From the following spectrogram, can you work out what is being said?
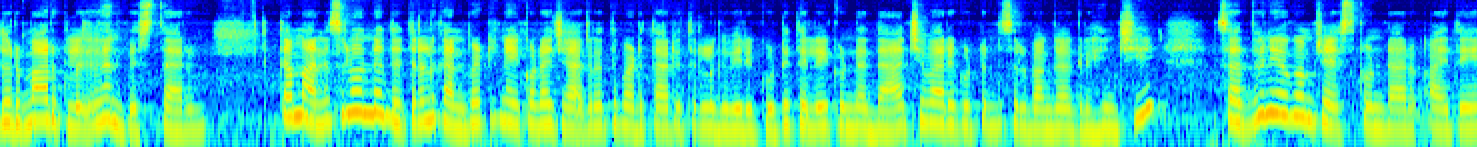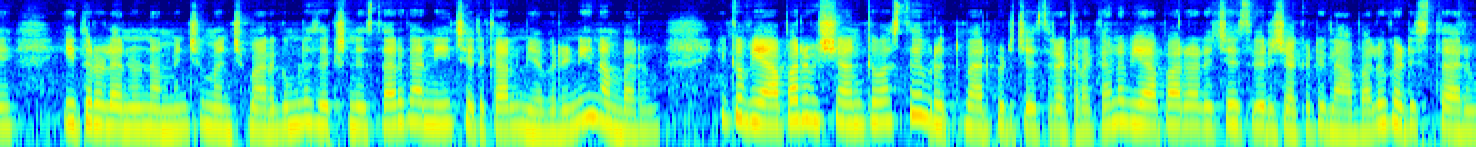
దుర్మార్గులుగా కనిపిస్తారు. తమ మనసులో ఉన్న ఇతరులు కనిపెట్టనీయకుండా జాగ్రత్త పడతారు. ఇతరులకు వీరి గుట్టు తెలియకుండా దాచి వారి గుట్టును సులభంగా గ్రహించి సద్వినియోగం చేసుకుంటారు. అయితే ఇతరులను నమ్మించి మంచి మార్గంలో శిక్షణ ఇస్తారు కానీ చిరకాలం ఎవరిని నమ్మరు. ఇక వ్యాపార విషయానికి వస్తే వృత్తి మార్పిడి చేసి రకరకాల వ్యాపారాలు చేసి వీరి చక్కటి లాభాలు గడిస్తారు.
